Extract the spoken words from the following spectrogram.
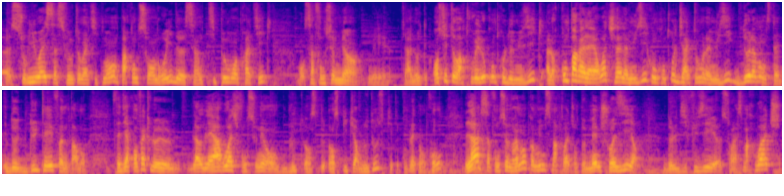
euh, sur iOS, ça se fait automatiquement, par contre, sur Android, c'est un petit peu moins pratique. Bon, ça fonctionne bien, hein, mais c'est à noter. Ensuite, on va retrouver le contrôle de musique. Alors, comparé à l'AirWatch, là, la musique, on contrôle directement la musique de la montre, de, du téléphone, pardon. C'est-à-dire qu'en fait, l'AirWatch fonctionnait en, en, speaker Bluetooth, qui était complètement con. Là, ça fonctionne vraiment comme une smartwatch. On peut même choisir de le diffuser euh, sur la smartwatch,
